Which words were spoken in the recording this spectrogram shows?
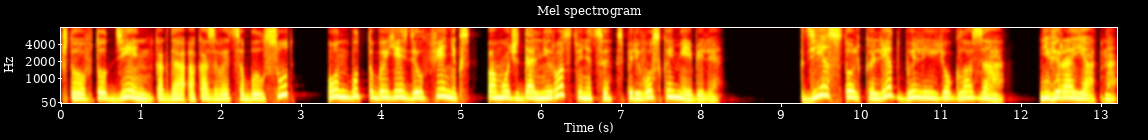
что в тот день, когда, оказывается, был суд, он будто бы ездил в Феникс помочь дальней родственнице с перевозкой мебели. Где столько лет были ее глаза? Невероятно.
